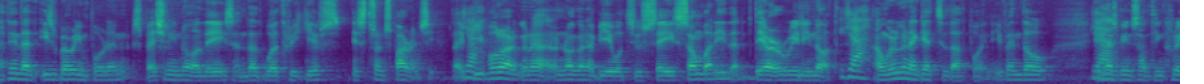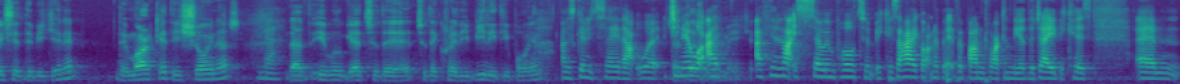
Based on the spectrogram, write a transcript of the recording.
I think that is very important especially nowadays and that Web3 gives is transparency like Yeah. people are gonna are not gonna be able to say somebody that they are really not Yeah. and we're gonna get to that point even though Yeah. it has been something crazy at the beginning the market is showing us Yeah. that it will get to the to the credibility point I was going to say that word. Do you know what? I, doesn't make it. I think that is so important because I got on a bit of a bandwagon the other day because um,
